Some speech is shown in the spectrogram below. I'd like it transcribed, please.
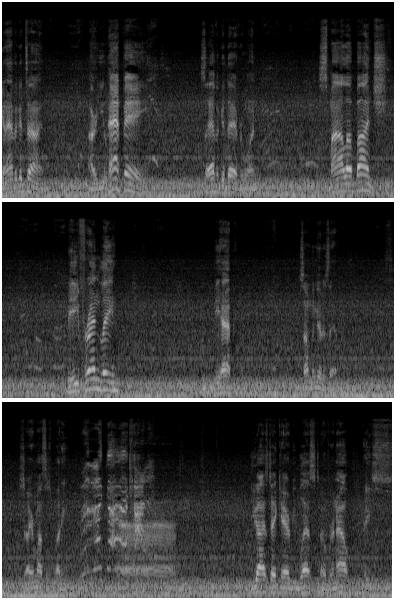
You gonna have a good time? Are you happy? So have a good day, everyone. Smile a bunch. Be friendly. Be happy. Something good is happening. Show your muscles, buddy. You guys take care. Be blessed. Over and out. Peace.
